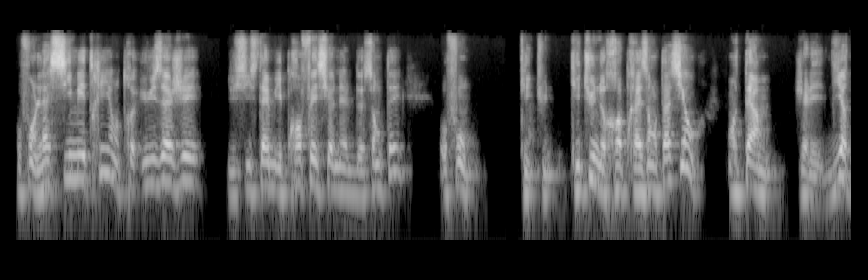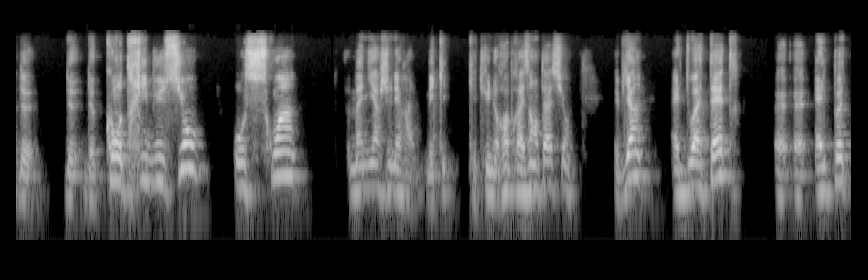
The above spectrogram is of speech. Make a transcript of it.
au fond, l'asymétrie entre usagers du système et professionnels de santé, au fond, qui est une, représentation en termes, j'allais dire, de contribution aux soins de manière générale, mais qui, est une représentation, eh bien, elle doit être, euh, euh, elle peut,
